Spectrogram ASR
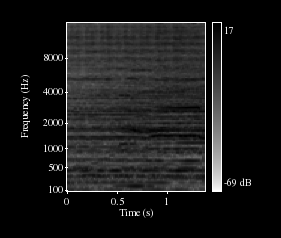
Música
